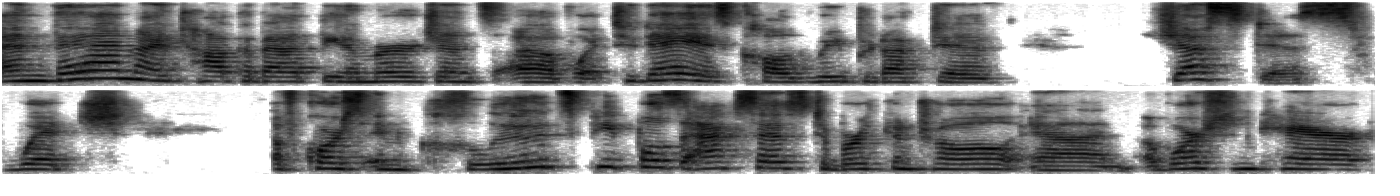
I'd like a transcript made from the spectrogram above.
And then I talk about the emergence of what today is called reproductive justice, which of course includes people's access to birth control and abortion care,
